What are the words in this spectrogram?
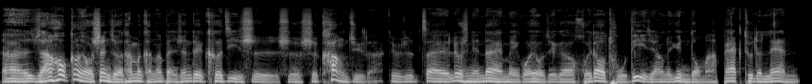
呃，然后更有甚者，他们可能本身对科技是是是抗拒的，就是在六十年代美国有这个回到土地这样的运动嘛，Back to the Land，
